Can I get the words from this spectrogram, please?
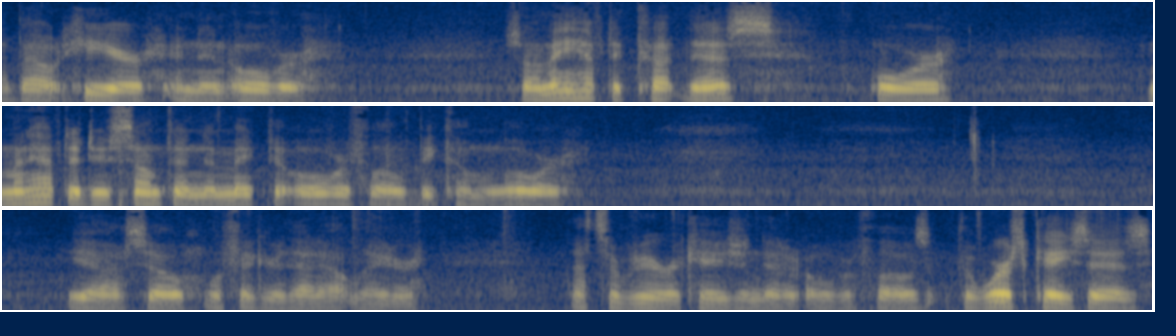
about here and then over. So I may have to cut this or I'm going to have to do something to make the overflow become lower. Yeah, so we'll figure that out later. That's a rare occasion that it overflows. The worst case is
